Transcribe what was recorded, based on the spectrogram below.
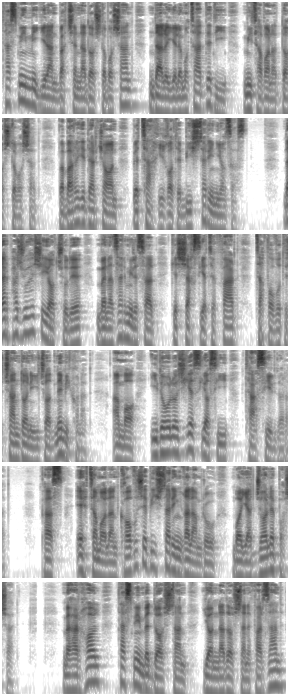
تصمیم می‌گیرند بچه نداشته باشند دلایل متعددی می‌تواند داشته باشد و برای درک آن به تحقیقات بیشتری نیاز است. در پژوهش یاد شده به نظر می رسد که شخصیت فرد تفاوت چندانی ایجاد نمی کند اما ایدئولوژی سیاسی تأثیر دارد. پس احتمالا کاوش بیشتر این قلم رو باید جالب باشد. به هر حال تصمیم به داشتن یا نداشتن فرزند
